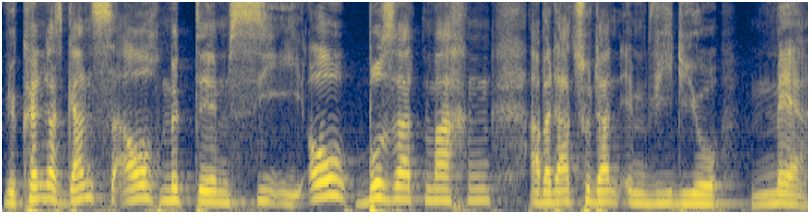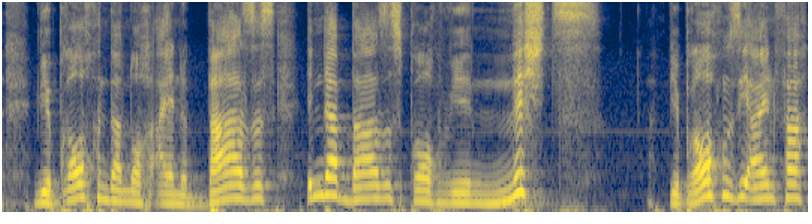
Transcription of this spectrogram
Wir können das Ganze auch mit dem CEO Buzzard machen, aber dazu dann im Video mehr. Wir brauchen dann noch eine Basis. In der Basis brauchen wir nichts. Wir brauchen sie einfach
